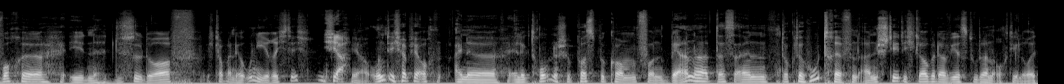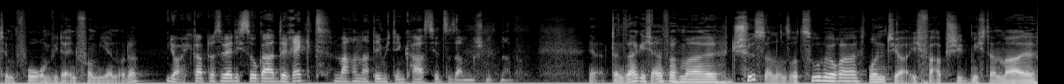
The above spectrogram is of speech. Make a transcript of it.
Woche in Düsseldorf, ich glaube an der Uni, richtig? Ja. Ja, und ich habe ja auch eine elektronische Post bekommen von Bernhard, dass ein Dr. Who-Treffen ansteht. Ich glaube, da wirst du dann auch die Leute im Forum wieder informieren, oder? Ja, ich glaube, das werde ich sogar direkt machen, nachdem ich den Cast hier zusammengeschnitten habe. Ja, dann sage ich einfach mal Tschüss an unsere Zuhörer und ja, ich verabschiede mich dann mal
